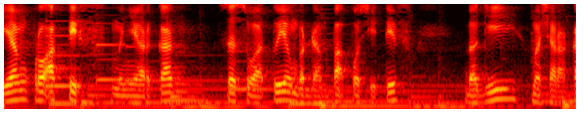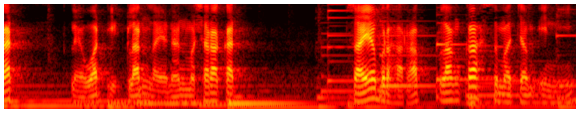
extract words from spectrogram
yang proaktif menyiarkan sesuatu yang berdampak positif bagi masyarakat lewat iklan layanan masyarakat. Saya berharap langkah semacam ini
